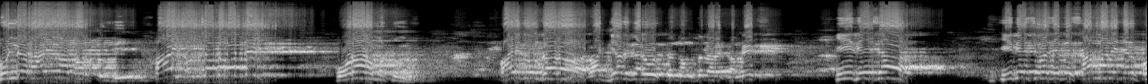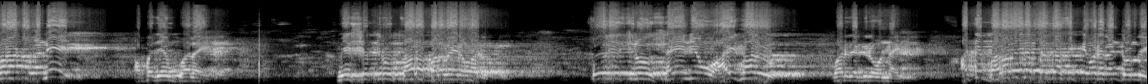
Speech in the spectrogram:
గుండె రాయిలా మారుతుంది. ఆయుధం చేతబట్టి పోరాడమంటుంది ఆయుధం ద్వారా రాజ్యాధికారం వస్తుంది నమ్ముతున్నారు కమ్రేడ్ ఈ దేశ ఈ దేశంలో జరిగిన సామాన్య జన పోరాటాలన్నీ అప్పజయం పోలాయి మీ శత్రువు చాలా బలమైన వాడు. పోలీసులు సైన్యం ఆయుధాలు వారి దగ్గర ఉన్నాయి. అతి బలమైన ప్రజాశక్తి వాడి వెంట ఉంది.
